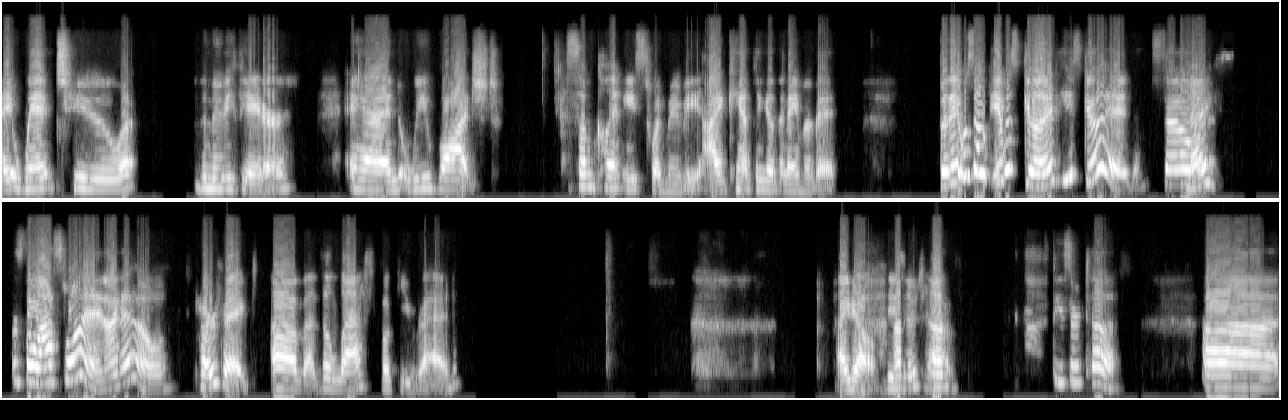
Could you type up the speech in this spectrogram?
I went to the movie theater and we watched some Clint Eastwood movie. I can't think of the name of it, but it was it was good. He's good. So nice. was the last one. I know. Perfect. Um, the last book you read. I know these are um, tough. Um, these are tough. Uh,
